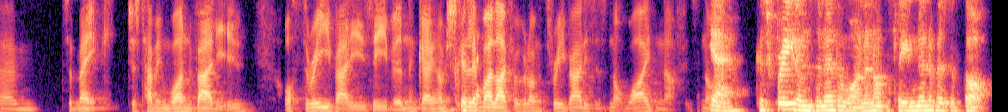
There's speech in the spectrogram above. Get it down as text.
um, to make. Just having one value or three values even and going i'm just going to live my life along three values. It's not wide enough. It's not yeah because freedom's another one and obviously none of us have got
